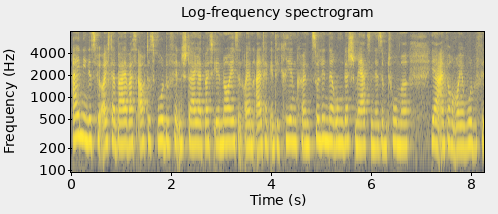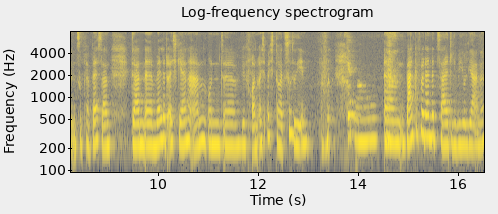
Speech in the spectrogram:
einiges für euch dabei, was auch das Wohlbefinden steigert, was ihr Neues in euren Alltag integrieren könnt zur Linderung der Schmerzen, der Symptome, ja, einfach um euer Wohlbefinden zu verbessern, dann äh, meldet euch gerne an und äh, wir freuen euch, euch dort zu sehen. Genau. ähm, danke für deine Zeit, liebe Juliane.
